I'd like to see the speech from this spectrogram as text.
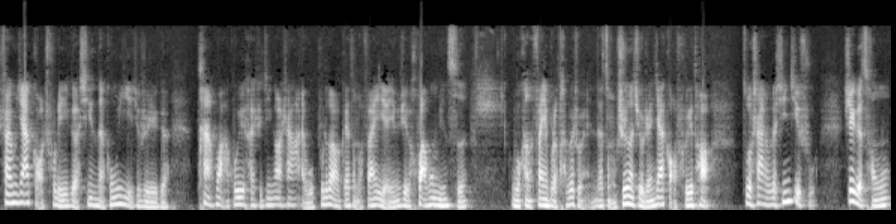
发明家搞出了一个新的工艺，就是这个碳化硅还是金刚砂？哎，我不知道该怎么翻译，因为这个化工名词我可能翻译不了特别准。那总之呢，就人家搞出一套做沙轮的新技术，这个从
